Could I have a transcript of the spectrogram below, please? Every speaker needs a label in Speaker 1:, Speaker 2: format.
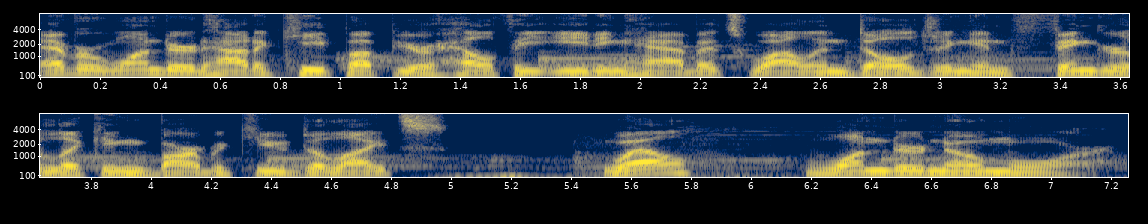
Speaker 1: Ever wondered how to keep up your healthy eating habits while indulging in finger-licking barbecue delights? Well, wonder no more.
